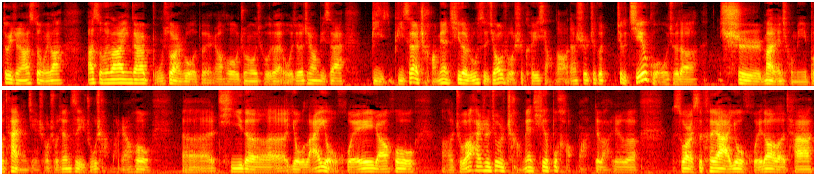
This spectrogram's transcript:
对阵阿斯顿维拉，阿斯顿维拉应该不算弱队，然后中游球队，我觉得这场比赛比比赛场面踢得如此焦灼是可以想到，但是这个这个结果，我觉得是曼联球迷不太能接受。首先自己主场嘛，然后呃踢的有来有回，然后啊主要还是就是场面踢得不好嘛，对吧？这个。索尔斯克亚又回到了他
